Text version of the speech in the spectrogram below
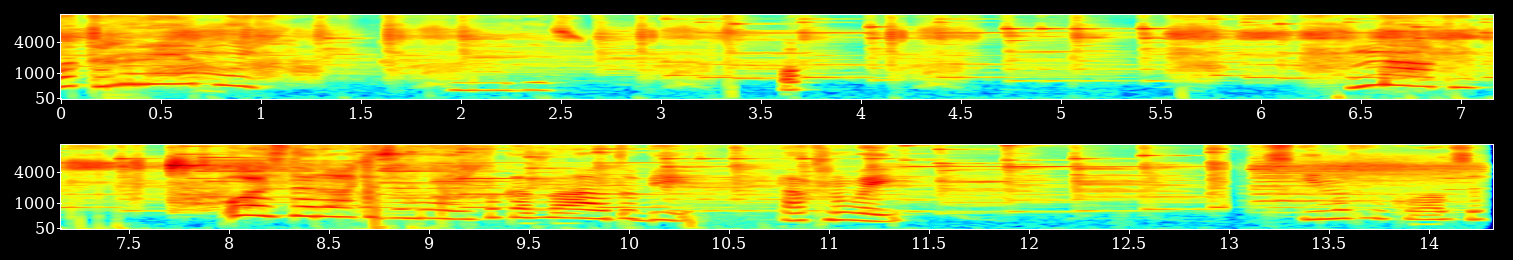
Отримуй! Молодець. Оп. На. Ось де раки зимою, показав тобі. Так, новий. Скін розблокувався.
